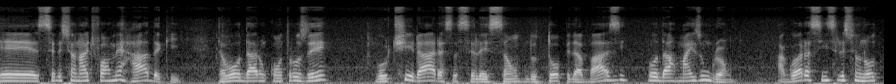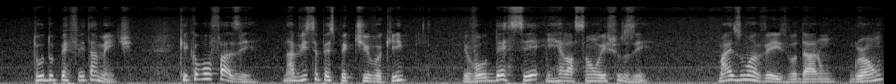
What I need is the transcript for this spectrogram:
é, selecionar de forma errada aqui. Então vou dar um Ctrl Z, vou tirar essa seleção do topo da base, vou dar mais um grown. Agora sim selecionou tudo perfeitamente. O que, que eu vou fazer? Na vista perspectiva aqui, eu vou descer em relação ao eixo Z. Mais uma vez vou dar um grown,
